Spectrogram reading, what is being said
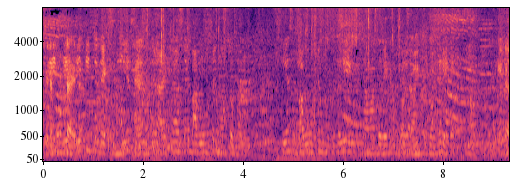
সেটা কোনটা এই- এই দেখছেন ঠিক আছে। আমাদের আরেকটা আছে বাবু মশাই মস্ত থালি। ঠিক আছে? বাবু মশাই মস্ত থালি আমাদের এখানে আরেকটা ক্লাসের এটা। এটা?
